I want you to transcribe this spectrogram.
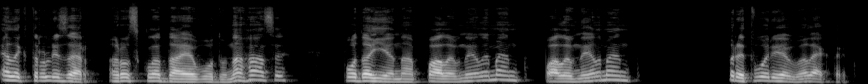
Електролізер розкладає воду на гази, подає на паливний елемент, паливний елемент перетворює в електрику.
